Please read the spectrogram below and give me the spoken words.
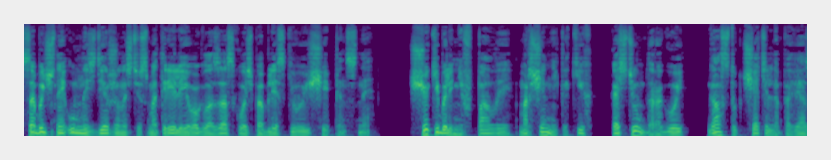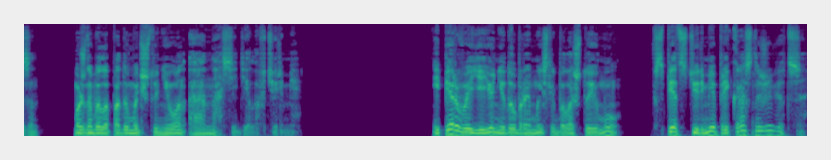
С обычной умной сдержанностью смотрели его глаза сквозь поблескивающие пенсне. Щеки были не впалые, морщин никаких, костюм дорогой, галстук тщательно повязан. Можно было подумать, что не он, а она сидела в тюрьме. И первая ее недобрая мысль была, что ему в спецтюрьме прекрасно живется.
